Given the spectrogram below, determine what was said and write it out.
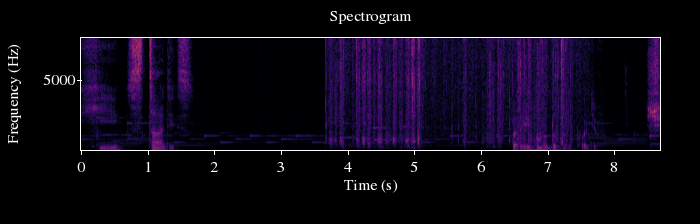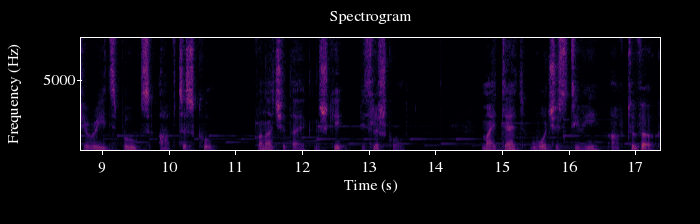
he studies. Перейдемо до прикладів. She reads books after school. Вона читає книжки після школи. My dad watches TV after work.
